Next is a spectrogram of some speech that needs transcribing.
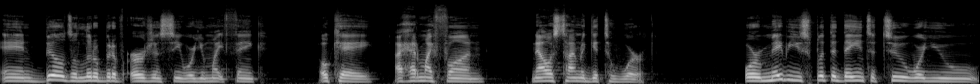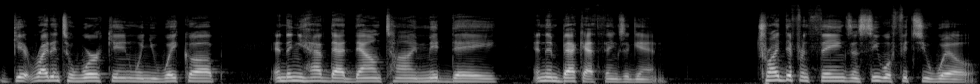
and builds a little bit of urgency where you might think, okay, I had my fun, now it's time to get to work. Or maybe you split the day into two where you get right into working when you wake up and then you have that downtime midday and then back at things again. Try different things and see what fits you well.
